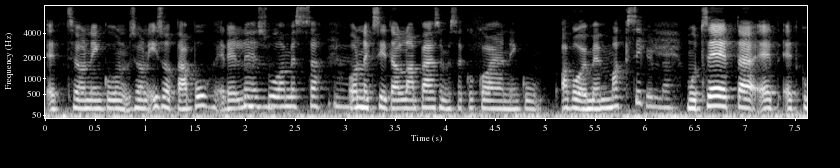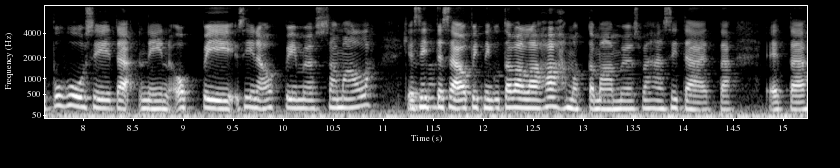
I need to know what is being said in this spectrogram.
et se, on niin kuin, se on iso tabu edelleen mm. Suomessa. Mm. Onneksi siitä ollaan pääsemässä koko ajan niin kuin avoimemmaksi. Mutta se, että et, et kun puhuu siitä, niin oppii, siinä oppii myös samalla. Kyllä. Ja sitten sä opit niin kuin tavallaan hahmottamaan myös vähän sitä, että, että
